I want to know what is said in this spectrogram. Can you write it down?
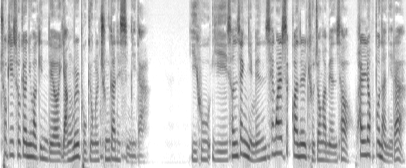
초기 소견이 확인되어 약물 복용을 중단했습니다. 이후 이 선생님은 생활 습관을 교정하면서 활력뿐 아니라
